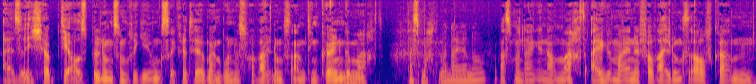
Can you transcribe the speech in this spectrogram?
Also ich habe die Ausbildung zum Regierungssekretär beim Bundesverwaltungsamt in Köln gemacht. Was macht man da genau? Was man da genau macht, allgemeine Verwaltungsaufgaben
